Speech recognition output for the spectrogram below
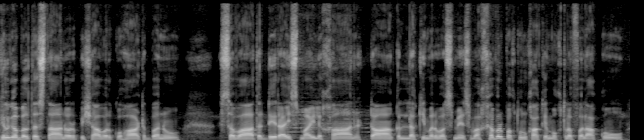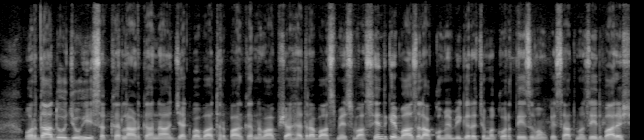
गिलगा बल्तिस्तान और पिशावर कोहाट, बनो, सवात, डेरा इसमाइल ख़ान, टांक, लकी मरवस में सुबह खैबर पख्तूनख्वा के मुख्तलिफ़ इलाकों और दादू, जूही, सखर, लाड़काना जैकबाबा थरपारकर नवाब शाह हैदराबाद में सुबह सिंध के बाद इलाकों में भी गरज चमक और तेज़ हवाओं के साथ मजीद बारिश।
